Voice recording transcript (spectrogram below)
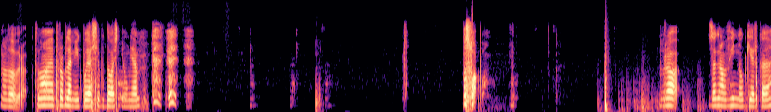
No dobra, to mamy problemik, bo ja się budować nie umiem. No słabo. Dobra, zagram w inną gierkę.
